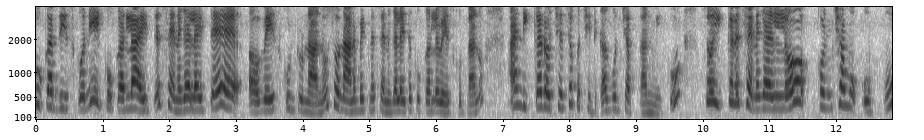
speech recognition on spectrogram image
కుక్కర్ తీసుకొని కుక్కర్లో అయితే శనగలు అయితే వేసుకుంటున్నాను. సో నానబెట్టిన శనగలు అయితే కుక్కర్లో వేసుకుంటున్నాను. అండ్ ఇక్కడ వచ్చేసి ఒక చిటికా కూడా చెప్తాను మీకు. సో ఇక్కడ శనగల్లో కొంచెం ఉప్పు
